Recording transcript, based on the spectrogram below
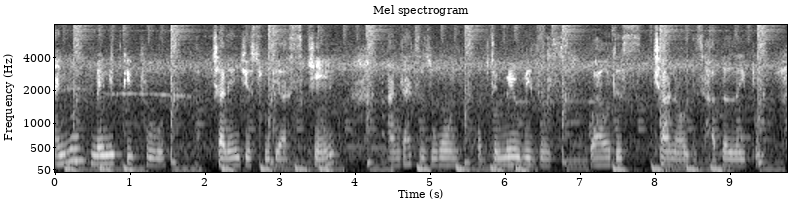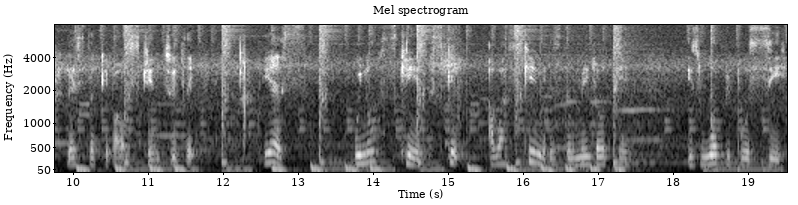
I know many people have challenges with their skin, and that is one of the main reasons why this channel is available. Let's talk about skin today. Yes, we know skin. Skin, our skin is the major thing. Is what people see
